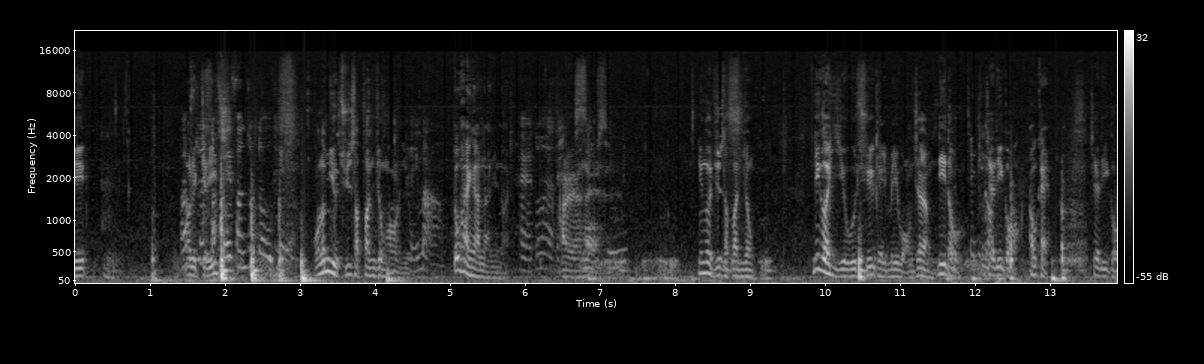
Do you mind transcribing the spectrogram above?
啲，啊我哋幾分鐘都 OK 啊，我諗要煮十分鐘可能要，起碼。都係銀啊，原來。係啊，都係啊係啊少少。應該煮十分鐘。呢個係瑤柱奇味黃醬，呢度即係呢個，OK，即係呢個。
